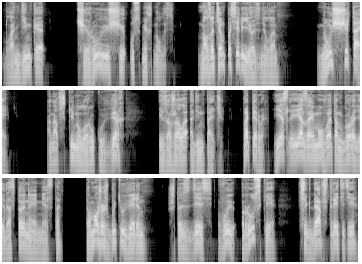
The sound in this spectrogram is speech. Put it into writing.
Блондинка чарующе усмехнулась, но затем посерьезнела. «Ну, считай!» Она вскинула руку вверх и зажала один пальчик. «Во-первых, если я займу в этом городе достойное место, то можешь быть уверен, что здесь вы, русские, всегда встретите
